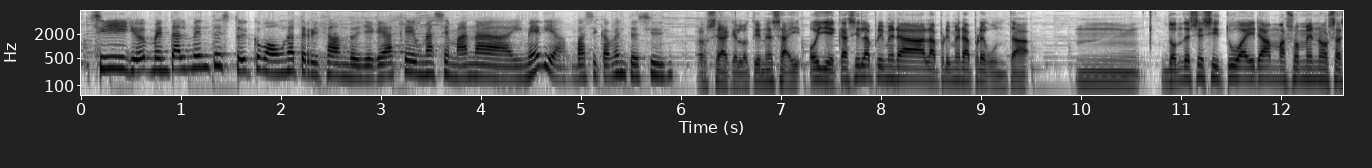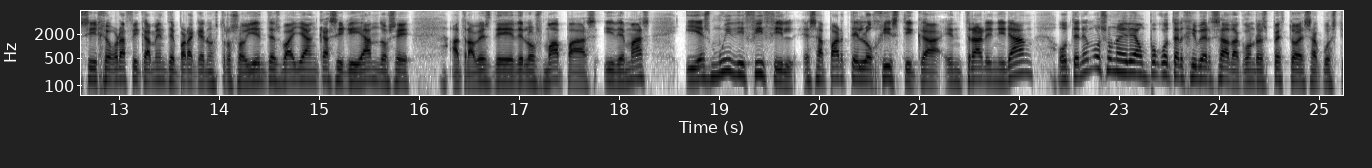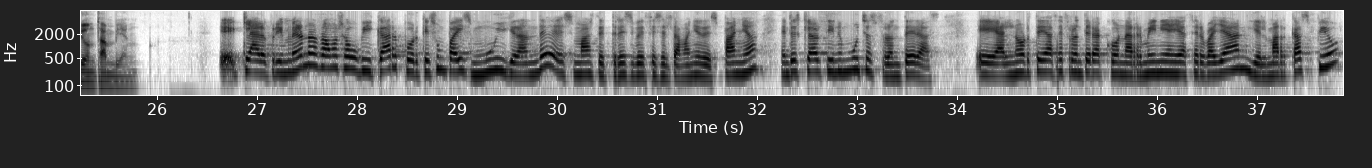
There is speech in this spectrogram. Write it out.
Sí, yo mentalmente estoy como aún aterrizando. Llegué hace una semana y media, básicamente, sí. O sea que lo tienes ahí. Oye, casi la primera, la primera pregunta. ¿Dónde se sitúa Irán más o menos así geográficamente para que nuestros oyentes vayan casi guiándose a través de, los mapas y demás? ¿Y es muy difícil esa parte logística entrar en Irán o tenemos una idea un poco tergiversada con respecto a esa cuestión también? Eh, claro, primero nos vamos a ubicar porque es un país muy grande, es más de tres veces el tamaño de España, entonces claro, tiene muchas fronteras. Eh, al norte hace frontera con Armenia y Azerbaiyán y el mar Caspio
